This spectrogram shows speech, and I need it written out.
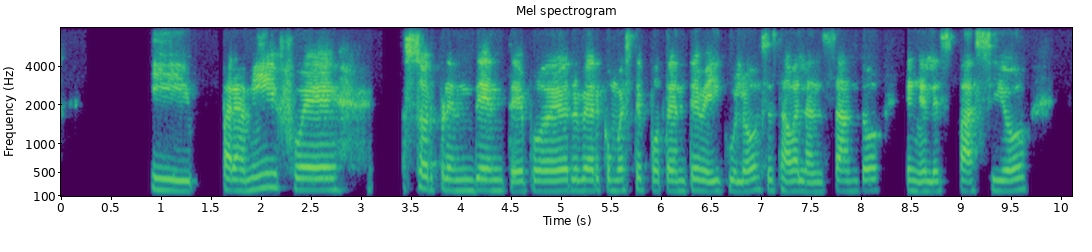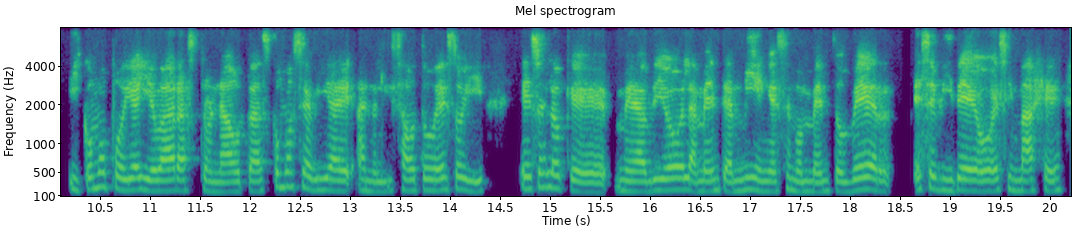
Y para mí fue sorprendente poder ver cómo este potente vehículo se estaba lanzando en el espacio y cómo podía llevar astronautas, cómo se había eh, analizado todo eso y eso es lo que me abrió la mente a mí en ese momento, ver ese video, esa imagen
